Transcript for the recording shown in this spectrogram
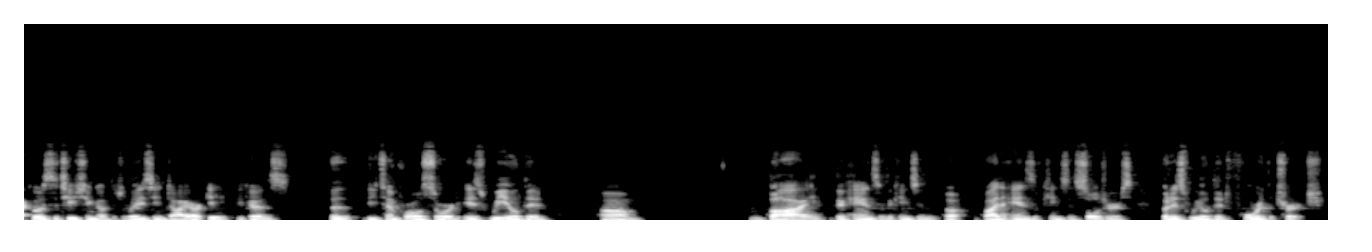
echoes the teaching of the Gelasian diarchy because the, the temporal sword is wielded um, by the hands of the kings and uh, by the hands of kings and soldiers, but is wielded for the church.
